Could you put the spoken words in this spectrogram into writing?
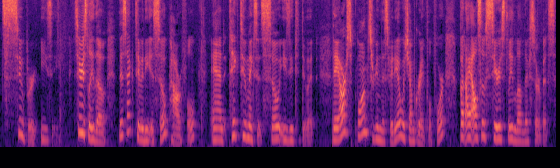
It's super easy. Seriously though, this activity is so powerful and Take Two makes it so easy to do it. They are sponsoring this video, which I'm grateful for, but I also seriously love their service.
